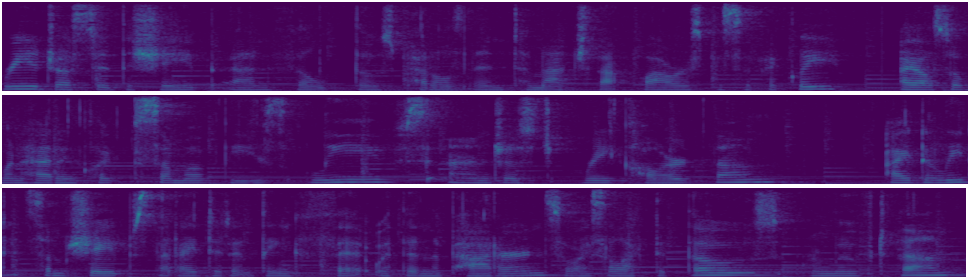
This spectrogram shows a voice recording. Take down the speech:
readjusted the shape and filled those petals in to match that flower specifically. I also went ahead and clicked some of these leaves and just recolored them. I deleted some shapes that I didn't think fit within the pattern, so I selected those, removed them,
